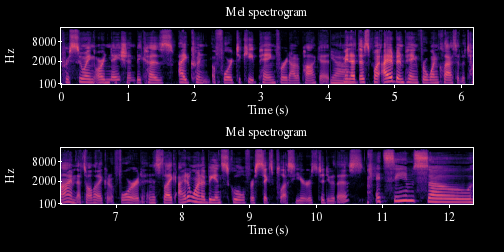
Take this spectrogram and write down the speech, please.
pursuing ordination because I couldn't afford to keep paying for it out of pocket. I mean, at this point, I had been paying for one class at a time. That's all that I could afford. And it's like, I don't want to be in school for six plus years to do this. It seems so.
